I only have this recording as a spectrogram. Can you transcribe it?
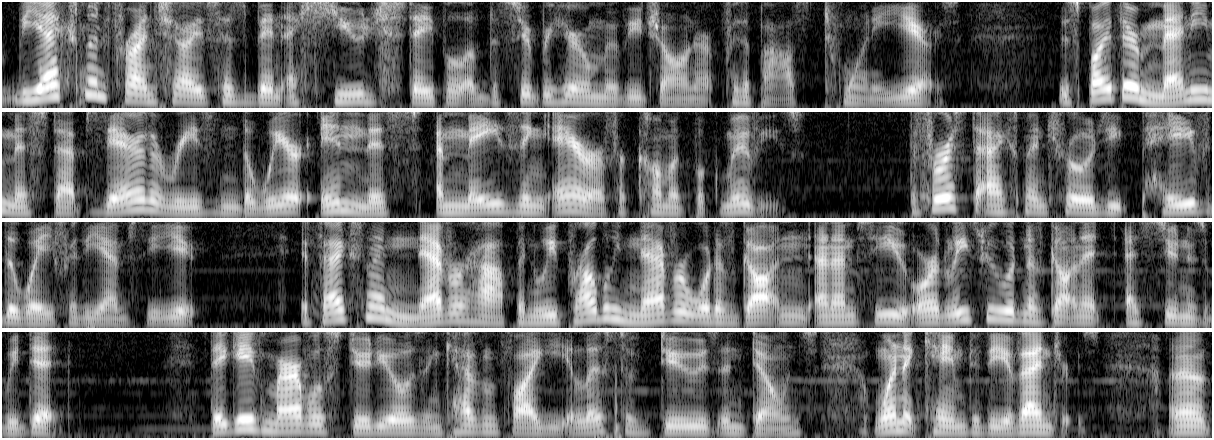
the X Men franchise has been a huge staple of the superhero movie genre for the past 20 years. Despite their many missteps, they are the reason that we are in this amazing era for comic book movies. The first X Men trilogy paved the way for the MCU. If X Men never happened, we probably never would have gotten an MCU, or at least we wouldn't have gotten it as soon as we did. They gave Marvel Studios and Kevin Feige a list of do's and don'ts when it came to the Avengers, and a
